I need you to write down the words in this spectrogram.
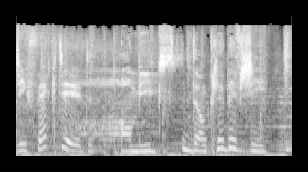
Defected. En mix. Dans Club FG.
